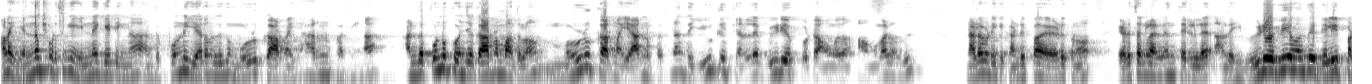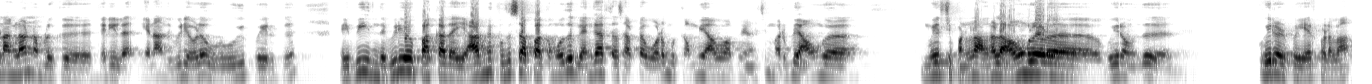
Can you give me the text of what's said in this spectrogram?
ஆனால் என்னை பொறுத்தவரைக்கும் என்ன கேட்டிங்கன்னா அந்த பொண்ணு இறந்ததுக்கு முழு காரணம் யாருன்னு பார்த்தீங்கன்னா அந்த பொண்ணு கொஞ்சம் காரணமாக இருந்தாலும் முழு காரணம் யாருன்னு பார்த்தீங்கன்னா அந்த யூடியூப் சேனலில் வீடியோ போட்டு அவங்க தான். அவங்க மேலே வந்து நடவடிக்கை கண்டிப்பாக எடுக்கணும். எடுத்தாங்களா இல்லைன்னு தெரியல. அந்த வீடியோவே வந்து டெலீட் பண்ணாங்களான்னு நம்மளுக்கு தெரியல. ஏன்னா அந்த வீடியோவில் உயிர் போயிருக்கு. மேபி இந்த வீடியோ பார்க்காத யாருமே புதுசாக பார்க்கும்போது வெங்காயத்தை சாப்பிட்டா உடம்பு கம்மியாகும் அப்படின்னு நினச்சி மறுபடியும் அவங்க முயற்சி பண்ணலாம். அதனால அவங்களோட உயிரை வந்து உயிரிழப்பு ஏற்படலாம்.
